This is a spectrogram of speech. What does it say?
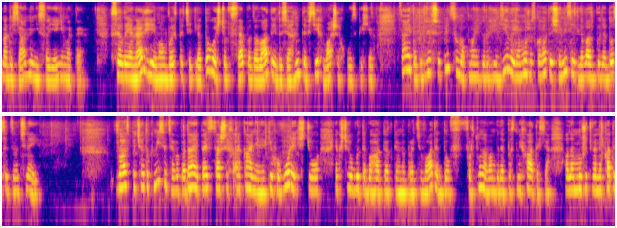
на досягненні своєї мети. Сили і енергії вам вистачить для того, щоб все подолати і досягнути всіх ваших успіхів. Знаєте, підвівши підсумок, мої дорогі діви, я можу сказати, що місяць для вас буде досить значний. У вас початок місяця випадає 5 старших арканів, які говорять, що якщо ви будете багато активно працювати, то фортуна вам буде посміхатися, але можуть виникати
